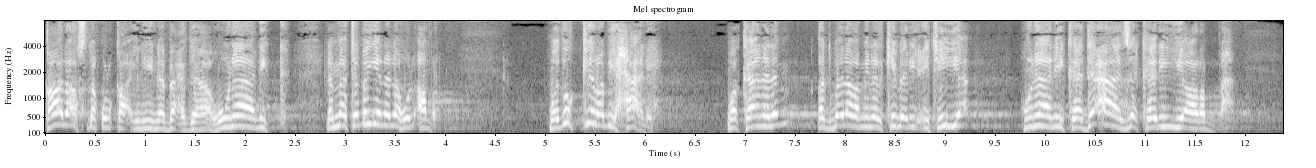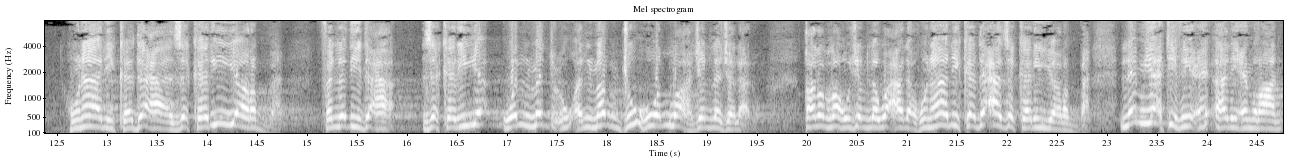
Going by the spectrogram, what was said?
قال أصدق القائلين بعدها. هنالك. لما تبين له الأمر وذكر بحاله وكان لم قد بلغ من الكبر عتيا هنالك دعا زكريا ربه. هنالك دعا زكريا ربه. فالذي دعا زكريا والمدعو المرجو هو الله جل جلاله. قال الله جل وعلا هنالك دعا زكريا ربه. لم يأتي في آل عمران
